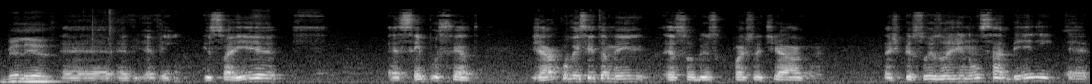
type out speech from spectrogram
Beleza. É, é, é, isso aí é, é 100%. Já conversei também é, sobre isso com o pastor Tiago, né? Das pessoas hoje não saberem, é,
